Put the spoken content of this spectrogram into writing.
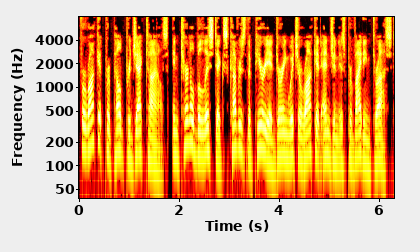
For rocket-propelled projectiles, internal ballistics covers the period during which a rocket engine is providing thrust.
